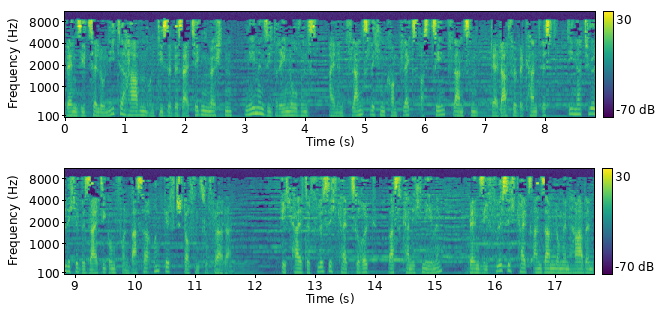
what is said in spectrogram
Wenn Sie Zellulite haben und diese beseitigen möchten, nehmen Sie Drenovens, einen pflanzlichen Komplex aus zehn Pflanzen, der dafür bekannt ist, die natürliche Beseitigung von Wasser und Giftstoffen zu fördern. Ich halte Flüssigkeit zurück, was kann ich nehmen? Wenn Sie Flüssigkeitsansammlungen haben,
